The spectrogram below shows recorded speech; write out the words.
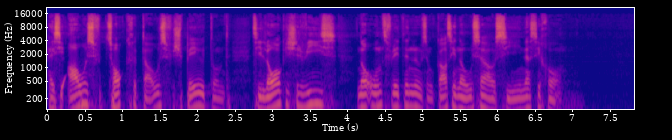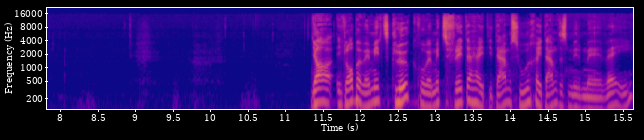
haben sie alles verzockt, alles verspielt und sie logischerweise noch unzufriedener aus dem Casino raus, als sie rein sind gekommen. Ja, ich glaube, wenn wir das Glück und wenn wir Zufriedenheit in dem suchen, in dem, dass wir mehr wollen,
